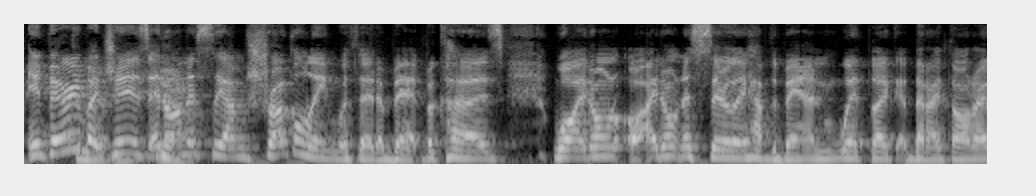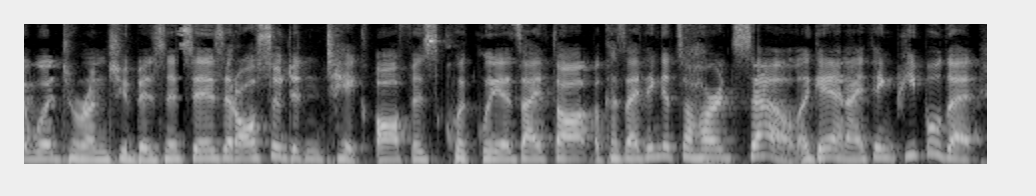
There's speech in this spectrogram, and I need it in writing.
It very much is, and yeah. honestly, I'm struggling with it a bit because, well, I don't, I don't necessarily have the bandwidth like that I thought I would to run two businesses. It also didn't take off as quickly as I thought because I think it's a hard sell. Again, I think people that,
